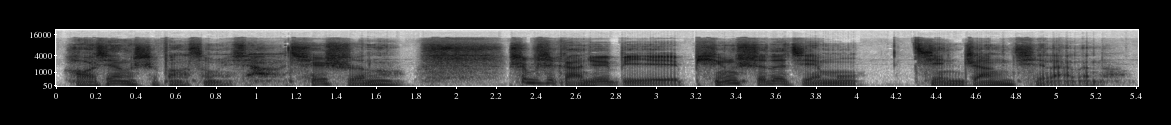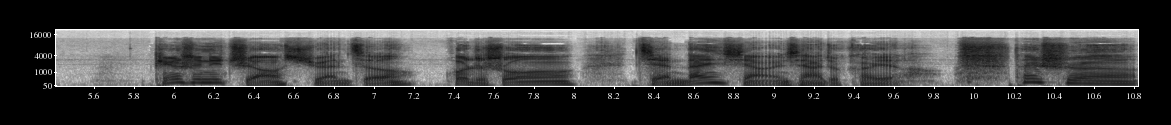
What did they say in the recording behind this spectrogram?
好像是放松一下，其实呢，是不是感觉比平时的节目紧张起来了呢？平时你只要选择或者说简单想一下就可以了，但是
